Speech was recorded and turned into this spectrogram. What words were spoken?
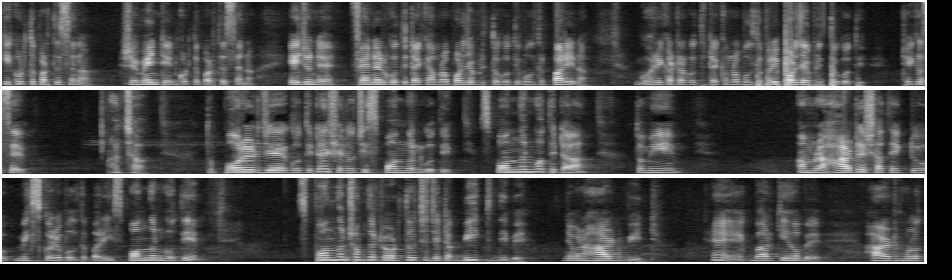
কি করতে পারতেছে না? সে মেনটেন করতে পারতেছে না। এই জন্যে ফ্যানের গতিটাকে আমরা পর্যাবৃত্ত গতি বলতে পারি না। ঘড়ি কাটার গতিটাকে আমরা বলতে পারি পর্যাবৃত্ত গতি। ঠিক আছে? আচ্ছা তো পরের যে গতিটা, সেটা হচ্ছে স্পন্দন গতি। স্পন্দন গতিটা তুমি আমরা হার্টের সাথে একটু মিক্স করে বলতে পারি। স্পন্দন গতি স্পন্দন শব্দটার অর্থ হচ্ছে যেটা বিট দিবে, যেমন হার্ট বিট হ্যাঁ একবার কি হবে? হার্ট মূলত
